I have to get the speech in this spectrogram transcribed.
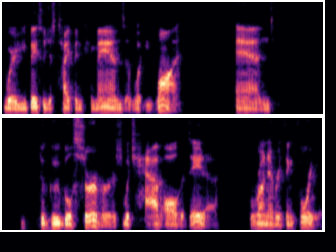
where you basically just type in commands of what you want, and the Google servers, which have all the data, run everything for you.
